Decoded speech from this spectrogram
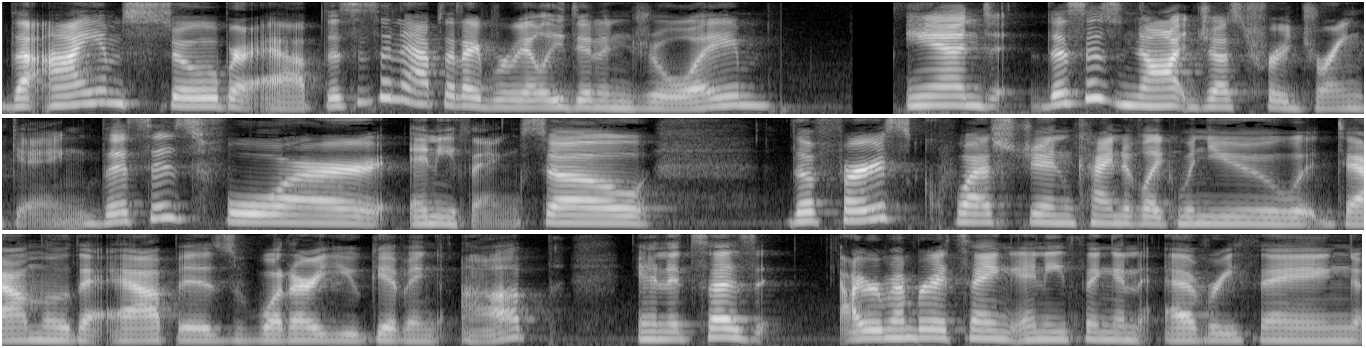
The I Am Sober app, this is an app that I really did enjoy. And this is not just for drinking, this is for anything. So, the first question, kind of like when you download the app, is what are you giving up? And it says, I remember it saying anything and everything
